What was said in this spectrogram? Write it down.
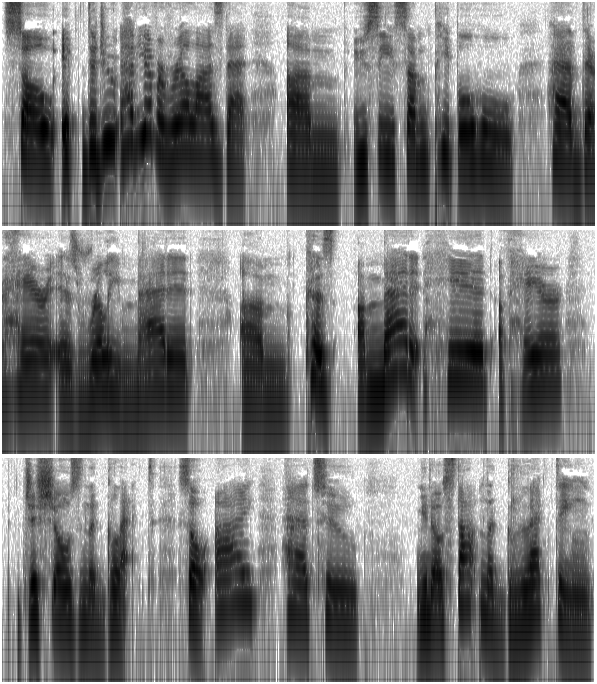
So if did you have you ever realized that um, you see some people who have their hair is really matted because um, a matted head of hair just shows neglect. So I had to, you know, stop neglecting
